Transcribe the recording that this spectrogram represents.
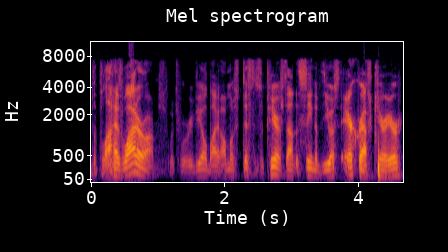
The plot has wider arms, which were revealed by almost distant appearance down the scene of the U.S. aircraft carrier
